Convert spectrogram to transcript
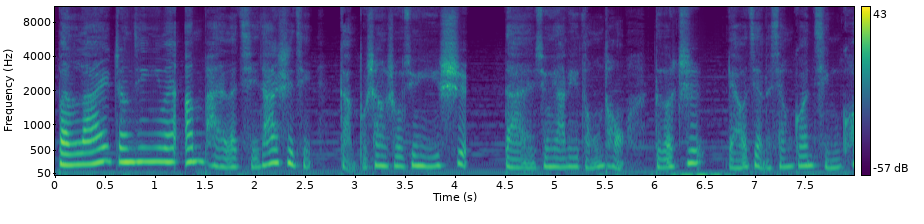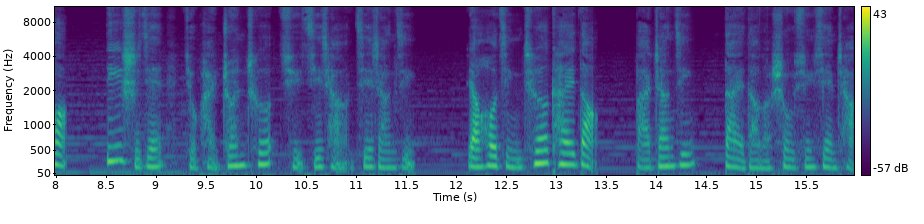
本来张晶因为安排了其他事情，赶不上授勋仪式。但匈牙利总统得知了解了相关情况，第一时间就派专车去机场接张晶，然后警车开道，把张晶带到了授勋现场。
